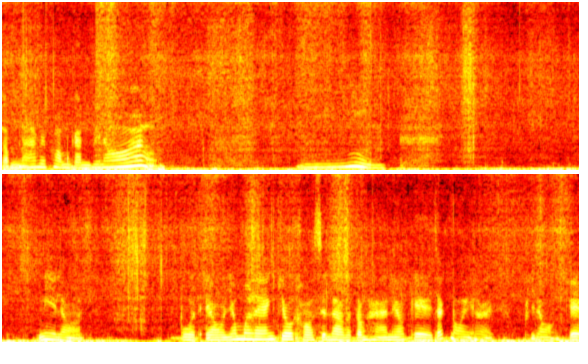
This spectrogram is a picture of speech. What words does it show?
ดำหน้าไปพร้อมกันพี่น้องอืมนี่แหละปวดเอวยังเมื่อแรงเกี่ยวเขาเสร็จแล้วก็ต้องหาแนวแก่จักหน่อยค่ะ พี่น้องแก่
